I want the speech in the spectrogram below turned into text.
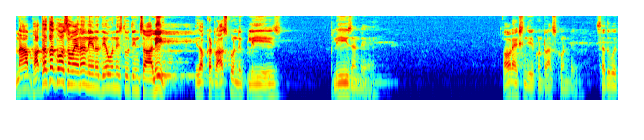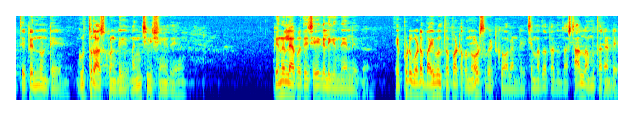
నా భద్రత కోసమైనా నేను దేవుణ్ణి స్తుతించాలి. ఇది ఒక్కటి రాసుకోండి ప్లీజ్. ప్లీజ్ అండి. పవర్ యాక్షన్ చేయకుండా రాసుకోండి. చదువు వస్తే పెన్ను ఉంటే గుర్తు రాసుకోండి. మంచి విషయం ఇది. పెన్ను లేకపోతే చేయగలిగింది ఏం లేదు. ఎప్పుడు కూడా బైబిల్తో పాటు ఒక నోట్స్ పెట్టుకోవాలండి. చిన్నదో పెద్దదో స్టాల్లో అమ్ముతారండి.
